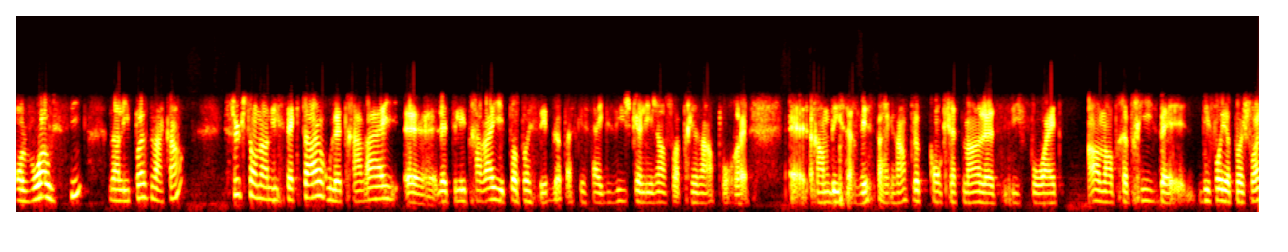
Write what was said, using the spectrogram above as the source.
on le voit aussi dans les postes vacants. Ceux qui sont dans des secteurs où le travail, euh, le télétravail est pas possible parce que ça exige que les gens soient présents pour euh, rendre des services, par exemple. concrètement, là, s'il faut être en entreprise, ben, des fois, il n'y a pas le choix,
